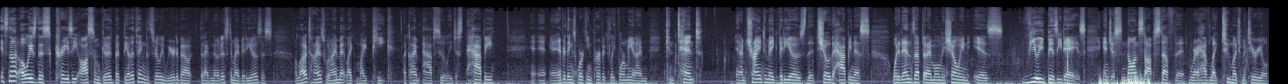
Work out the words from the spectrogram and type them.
it's not always this crazy, awesome good, but the other thing that's really weird about that I've noticed in my videos is a lot of times when I'm at like my peak, like I'm absolutely just happy and, and, everything's working perfectly for me and I'm content and I'm trying to make videos that show the happiness. What it ends up that I'm only showing is really busy days and just nonstop stuff that where I have like too much material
